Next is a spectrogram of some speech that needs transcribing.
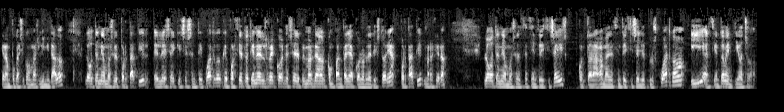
que era un poco así como más limitado. Luego tendríamos el portátil, el SX64, que por cierto tiene el récord de ser el primer ordenador con pantalla color de la historia, portátil, me refiero. Luego tendríamos el C116, con toda la gama del 116 y el Plus 4, y el 128.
